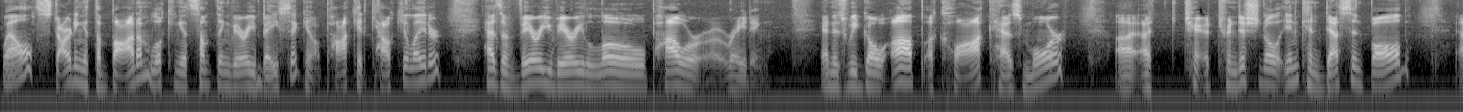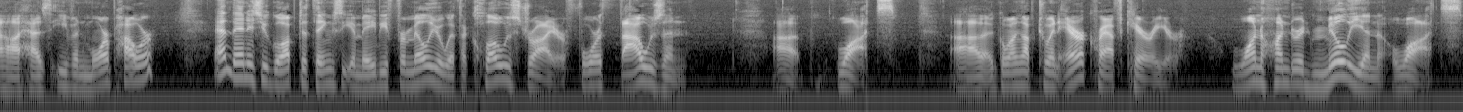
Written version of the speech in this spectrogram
Well, starting at the bottom, looking at something very basic, you know, a pocket calculator has a very, very low power rating. And as we go up, a clock has more. Uh, a traditional incandescent bulb uh, has even more power. And then as you go up to things that you may be familiar with a clothes dryer 4000 uh, watts. Uh, going up to an aircraft carrier 100 million watts.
